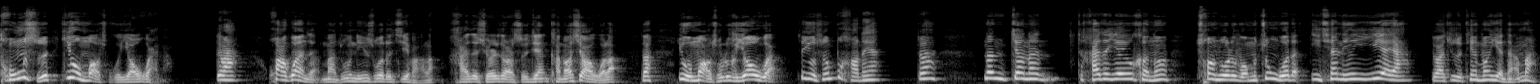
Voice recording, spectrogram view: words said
同时又冒出个妖怪呢？对吧？画罐子满足您说的技法了，孩子学了一段时间，看到效果了，对吧？又冒出了个妖怪，这有什么不好的呀？对吧？那将来孩子也有可能创作了我们中国的《一千零一夜》呀，对吧？就是《天方夜谭》嘛，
